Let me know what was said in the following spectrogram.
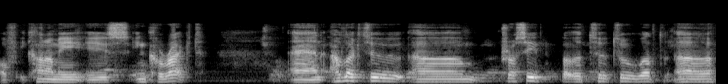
of economy is incorrect. And I'd like to um, proceed to, to what uh,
